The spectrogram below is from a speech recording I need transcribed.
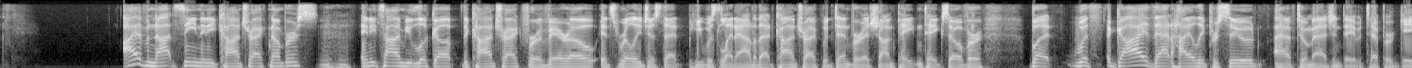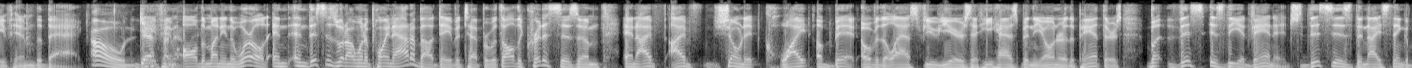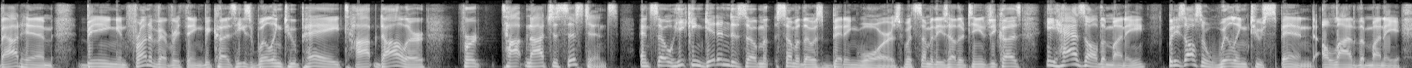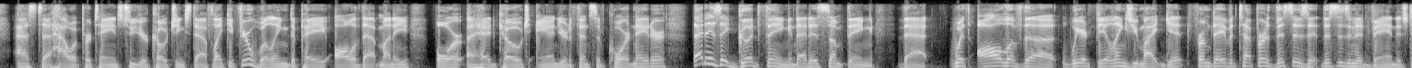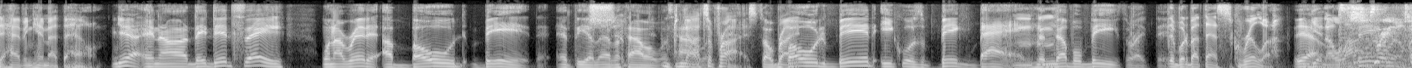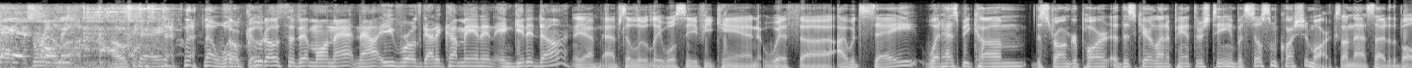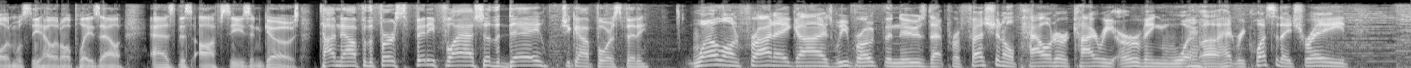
I have not seen any contract numbers. Mm-hmm. Anytime you look up the contract for Evero, it's really just that he was let out of that contract with Denver as Sean Payton takes over. But with a guy that highly pursued, I have to imagine David Tepper gave him the bag. Oh, gave definitely. him all the money in the world. And and this is what I want to point out about David Tepper with all the criticism, and I've I've shown it quite a bit over the last few years that he has been the owner of the Panthers. But this is the advantage. This is the nice thing about him being in front of everything because he's willing to pay top dollar for top-notch assistants. And so he can get into some some of those bidding wars with some of these other teams because he has all the money, but he's also willing to spend a lot of the money as to how it pertains to your coaching staff. Like if you're willing to pay all of that money for a head coach and your defensive coordinator, that is a good thing and that is something that with all of the weird feelings you might get from David Tepper, this is it. This is an advantage to having him at the helm. Yeah, and uh, they did say when I read it, a bold bid at the 11th hour was not surprised. So right? bold bid equals big bag. Mm-hmm. The double B's right there. What about that Skrilla? Yeah, getting a lot straight of cash, Okay, no, so kudos to them on that. Now Evero's got to come in and, and, get it done. Yeah, absolutely. We'll see if he can. With uh, I would say what has become the stronger part of this Carolina Panthers team, but still some question marks on that side of the ball, and we'll see how it all plays out as this offseason goes. Time now for the first Fitty Flash of the day. What you got for us, Fitty? Well, on Friday, guys, we broke the news that professional powder Kyrie Irving uh, had requested a trade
